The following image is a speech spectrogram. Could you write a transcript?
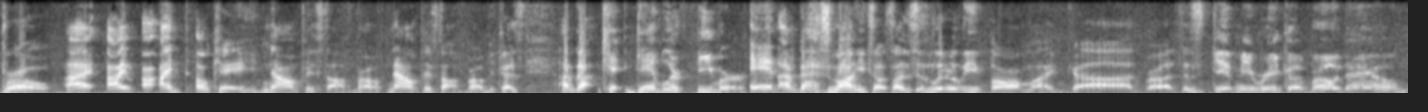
Bro, I, I, I, okay, now I'm pissed off, bro. Now I'm pissed off, bro, because I've got gambler fever and I've got Mahito. So this is literally, oh my god, bro. Just give me Rika, bro. Damn.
